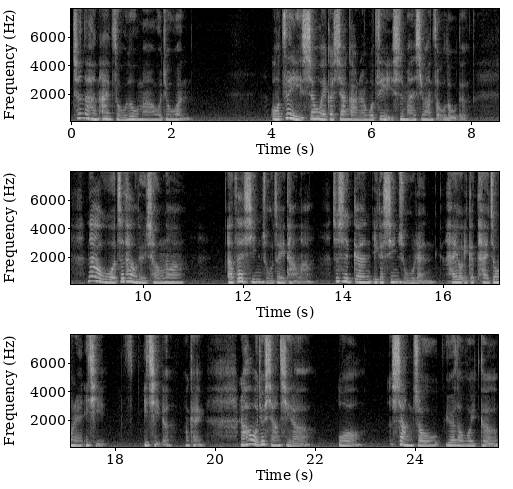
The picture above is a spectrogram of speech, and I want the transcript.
真的很爱走路吗？我就问。我自己身为一个香港人，我自己是蛮喜欢走路的。那我这趟旅程呢？呃，在新竹这一趟啦，就是跟一个新竹人，还有一个台中人一起一起的，OK。然后我就想起了我上周约了我一个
